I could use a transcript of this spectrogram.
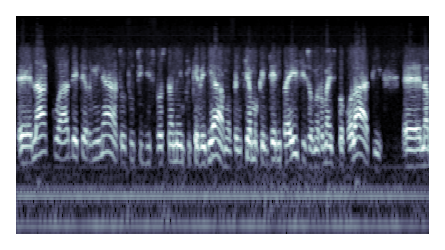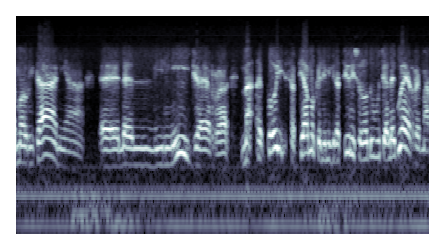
eh, l'acqua ha determinato tutti gli spostamenti che vediamo. Pensiamo che interi paesi sono ormai spopolati, eh, la Mauritania, eh, il Niger, ma eh, poi sappiamo che le migrazioni sono dovute alle guerre, ma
